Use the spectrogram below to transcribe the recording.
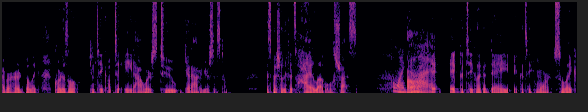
ever heard, but like cortisol can take up to eight hours to get out of your system, especially if it's high level stress. Oh my god! Um, it, it could take like a day. It could take more. So like,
